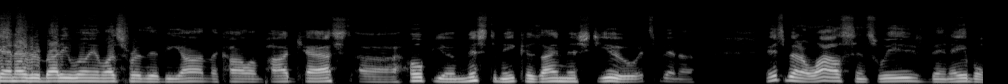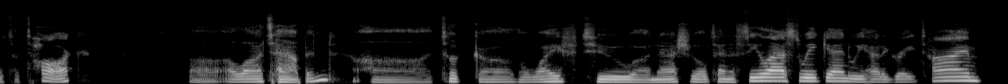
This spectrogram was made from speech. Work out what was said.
again, everybody. William Lutz for the Beyond the Column podcast. Uh, hope you missed me because I missed you. It's been a it's been a while since we've been able to talk. Uh, a lot's happened. Uh, took uh, the wife to uh, Nashville, Tennessee last weekend. We had a great time,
